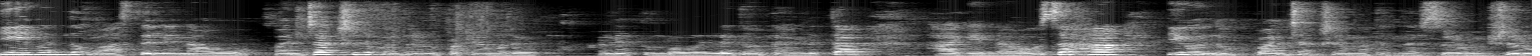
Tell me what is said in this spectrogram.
ಈ ಒಂದು ಮಾಸದಲ್ಲಿ ನಾವು ಪಂಚಾಕ್ಷರಿ ಮಂತ್ರವನ್ನು ಪಠಣ ಮಾಡೋದು ತುಂಬ ಒಳ್ಳೆಯದು ಅಂತ ಹೇಳುತ್ತಾ, ಹಾಗೆ ನಾವು ಸಹ ಈ ಒಂದು ಪಂಚಾಕ್ಷರಿ ಮಂತ್ರದಿಂದ ಶುರು ಶುರು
